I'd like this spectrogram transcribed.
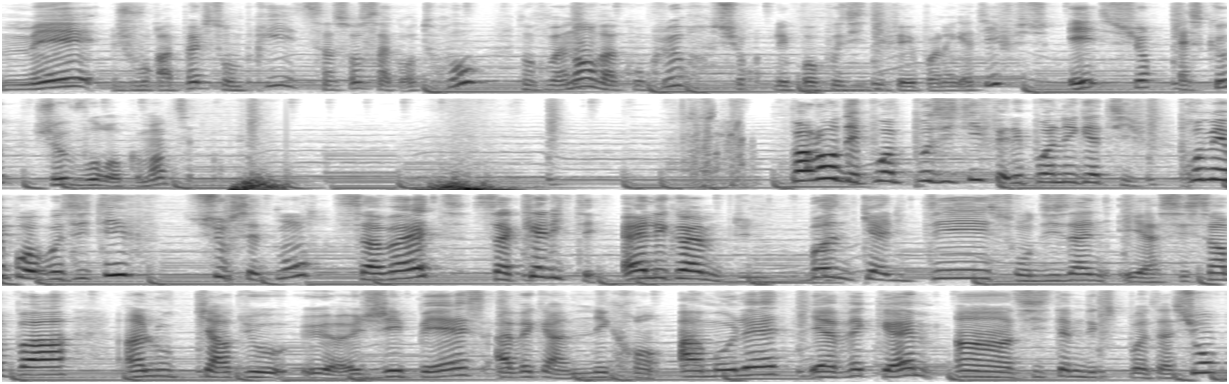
mais je vous rappelle son prix, 550 euros. Donc maintenant, on va conclure sur les points positifs et les points négatifs et sur est-ce que je vous recommande cette montre. Parlons des points positifs et les points négatifs. Premier point positif sur cette montre, ça va être sa qualité. Elle est quand même d'une bonne qualité, son design est assez sympa, un look cardio euh, GPS avec un écran AMOLED et avec quand même un système d'exploitation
